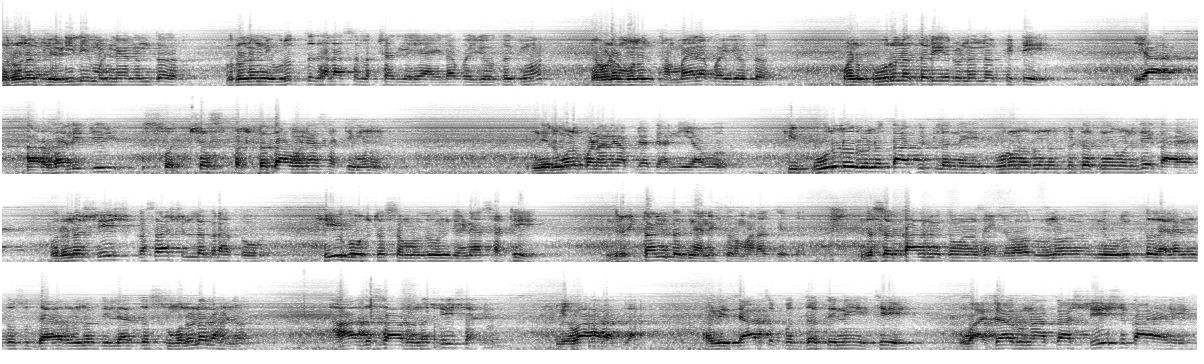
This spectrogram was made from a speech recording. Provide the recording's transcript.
ऋण फेडिली म्हणल्यानंतर ऋण निवृत्त झाला असं लक्षात यायला पाहिजे होतं किंवा एवढं म्हणून थांबायला पाहिजे होतं. पण पूर्ण तरी ऋण न फिटे या अर्धालीची स्वच्छ स्पष्टता होण्यासाठी म्हणून निर्मळपणाने आपल्या ध्यानी यावं की पूर्ण ऋण का फिटलं नाही. पूर्ण ऋण फिटत नाही म्हणजे काय? ऋणशेष कसा शिल्लक राहतो ही गोष्ट समजून देण्यासाठी दृष्टांत ज्ञानेश्वर महाराज देतात जसं काल मी तुम्हाला सांगितलं बाबा ऋण निवृत्त झाल्यानंतर सुद्धा ऋण दिल्याचं स्मरण राहणं हा जसा ऋणशेष आहे व्यवहारातला आणि त्याच पद्धतीने इथे वाचा ऋणाचा शेष काय आहे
